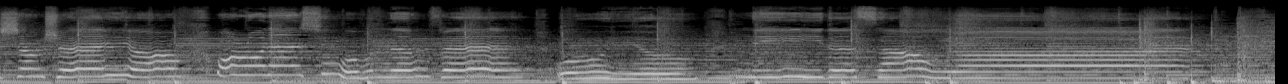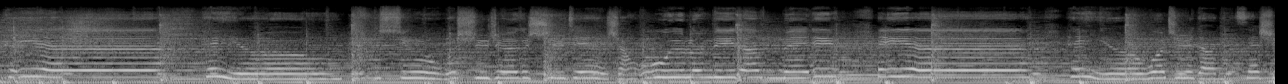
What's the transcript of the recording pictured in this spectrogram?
上春游。我若担心我不能飞，我有你的草原。嘿耶，嘿哟，你形容我是这个世界上无与伦比的美丽。嘿耶，嘿哟，我知道你才是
